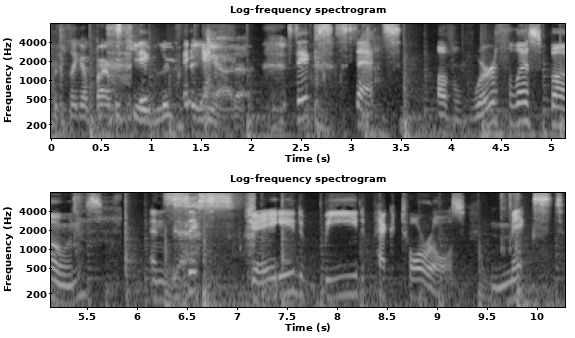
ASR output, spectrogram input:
It's like a barbecue Stick- loot pinata. six sets of worthless bones and six jade bead pectorals mixed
